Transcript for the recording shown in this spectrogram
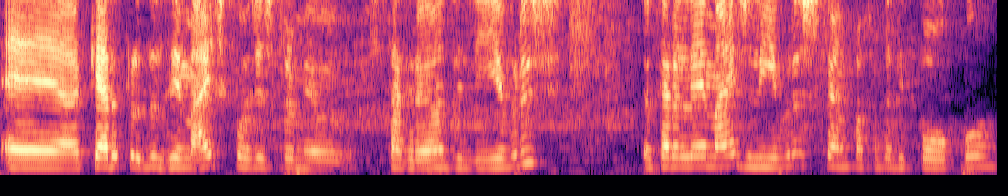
É, quero produzir mais coisas para o meu Instagram de livros. Eu quero ler mais livros, que ano passado eu li pouco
